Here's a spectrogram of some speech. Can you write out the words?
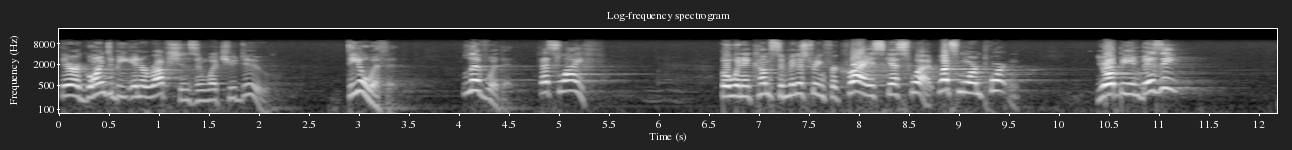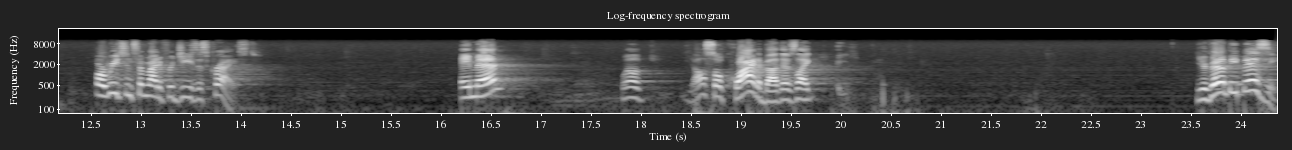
There are going to be interruptions in what you do. Deal with it, live with it. That's life. But when it comes to ministering for Christ, guess what? What's more important? Your being busy or reaching somebody for Jesus Christ? Amen? Well, y'all so quiet about this. Like, you're going to be busy.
